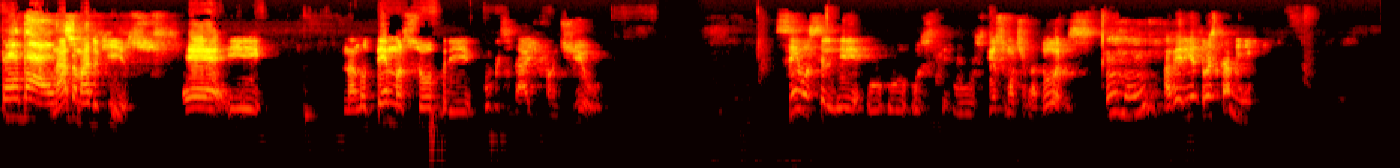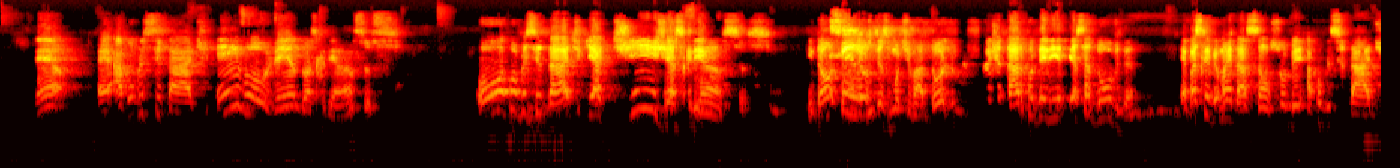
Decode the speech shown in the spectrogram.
Verdade. Nada mais do que isso. É, e na, no tema sobre publicidade infantil, sem você ler o, o, os, os, textos motivadores, uhum. haveria dois caminhos. Né? É, a publicidade envolvendo as crianças ou a publicidade que atinge as crianças. Então, ler os textos motivadores, o candidato poderia ter essa dúvida. É para escrever uma redação sobre a publicidade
